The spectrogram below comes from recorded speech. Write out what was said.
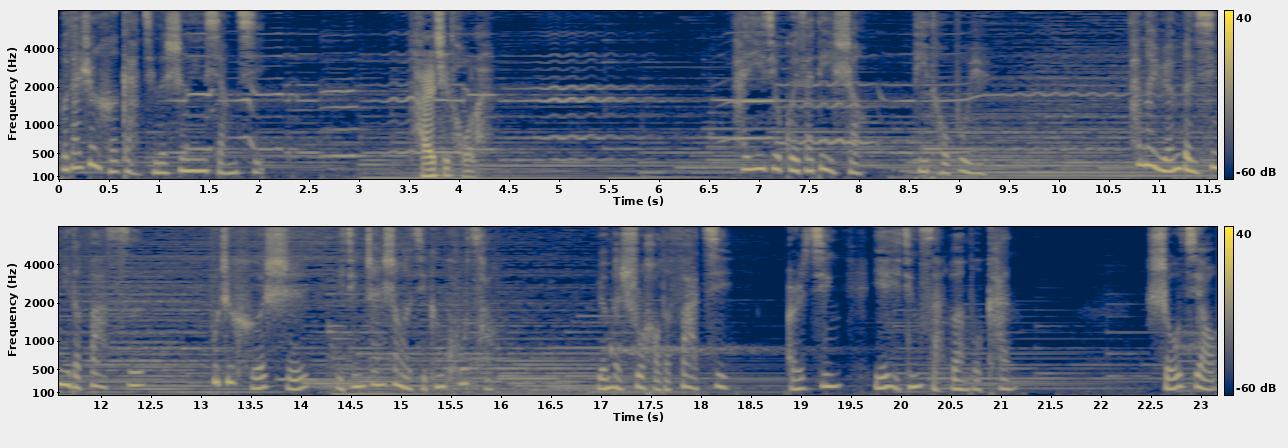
不带任何感情的声音响起：“抬起头来。”他依旧跪在地上，低头不语。他那原本细腻的发丝，不知何时已经沾上了几根枯草；原本束好的发髻，而今也已经散乱不堪。手脚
